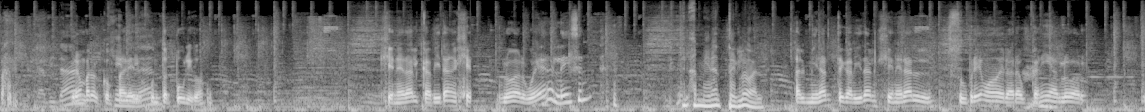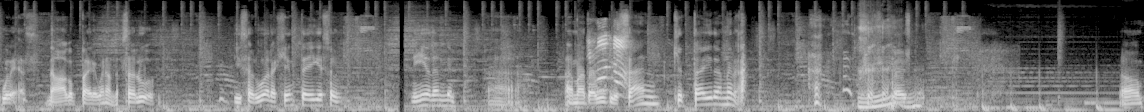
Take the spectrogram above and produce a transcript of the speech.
Capitán. Gran valor, compadre, general. junto al público. General Capitán Global Wea, le dicen. el almirante global Almirante Capitán General Supremo de la Araucanía Global Weas. No, compadre, buena onda. Saludos. Y saludo a la gente ahí que son niños también. A, a Matabuque San, que está ahí también. Sí, No,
